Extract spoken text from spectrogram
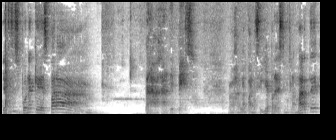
Este se supone que es para. para bajar de peso. Bajar la pancilla, para desinflamarte.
